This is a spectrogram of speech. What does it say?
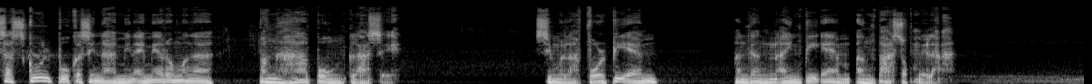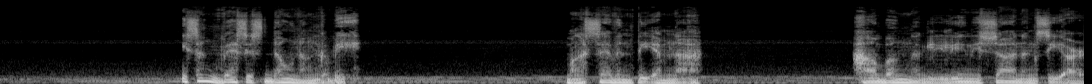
Sa school po kasi namin ay merong mga panghapong klase. Simula 4pm hanggang 9pm ang pasok nila. Isang beses daw ng gabi. Mga 7pm na. Habang naglilinis siya ng CR.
